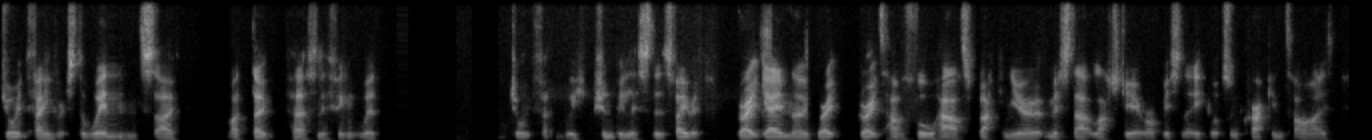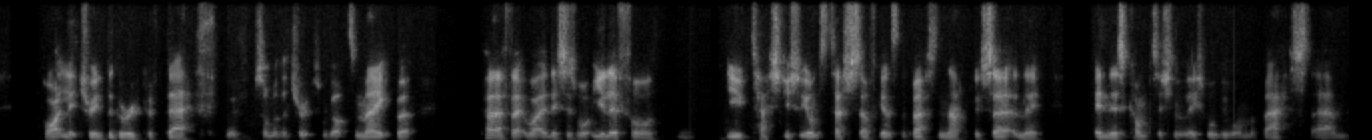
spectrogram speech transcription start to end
joint favourites to win. So I don't personally think we're joint. Fa- we shouldn't be listed as favourites. Great game though. Great, great to have a full house back in Europe. Missed out last year, obviously. Got some cracking ties. Quite literally the group of death with some of the trips we got to make. But perfect. Well, this is what you live for. You test. You want to test yourself against the best, in Napoli certainly in this competition at least will be one of the best. Um,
